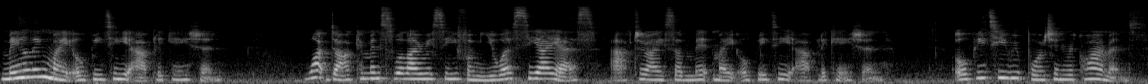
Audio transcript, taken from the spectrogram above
Mailing my OPT application. What documents will I receive from USCIS after I submit my OPT application? OPT reporting requirements.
